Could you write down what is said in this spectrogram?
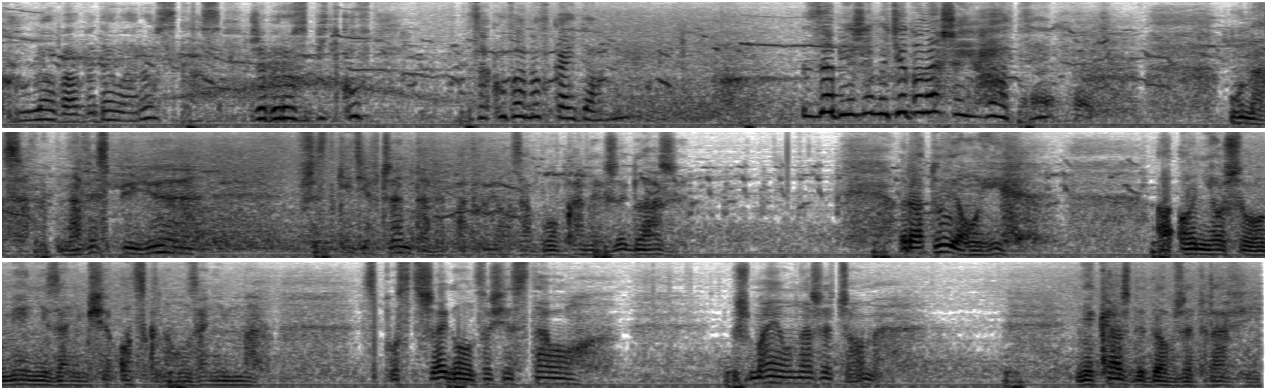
Królowa wydała rozkaz, żeby rozbitków zakuwano w kajdany. Zabierzemy cię do naszej chaty. U nas, na wyspie Jue, wszystkie dziewczęta wypatrują zabłąkanych żeglarzy. Ratują ich, a oni oszołomieni, zanim się ockną, zanim spostrzegą, co się stało, już mają narzeczone. Nie każdy dobrze trafi,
